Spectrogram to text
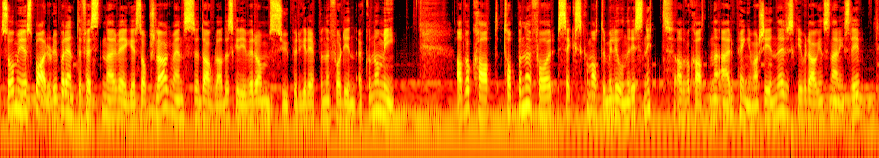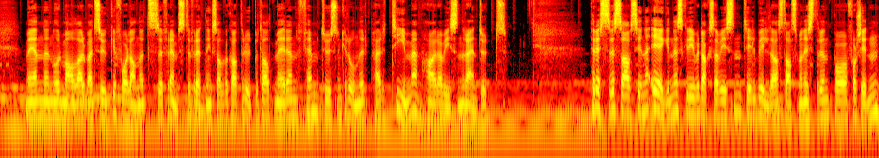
Så mye sparer du på rentefesten, er VGs oppslag, mens Dagbladet skriver om supergrepene for din økonomi. Advokattoppene får 6,8 millioner i snitt. Advokatene er pengemaskiner, skriver Dagens Næringsliv. Med en normalarbeidsuke får landets fremste forretningsadvokater utbetalt mer enn 5000 kroner per time, har avisen regnet ut. Presses av sine egne, skriver Dagsavisen til bildet av statsministeren på forsiden.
